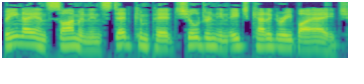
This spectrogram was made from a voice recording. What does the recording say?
Binet and Simon instead compared children in each category by age.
